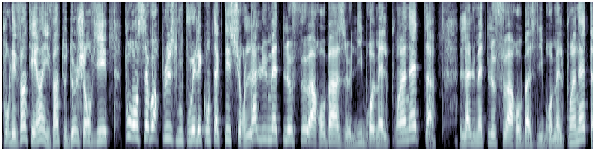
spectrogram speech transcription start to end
pour les 21 et 22 janvier. Pour en savoir plus, vous pouvez les contacter sur l'allumettelefeu@libremail.net, l'allumettelefeu@libremail.net,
